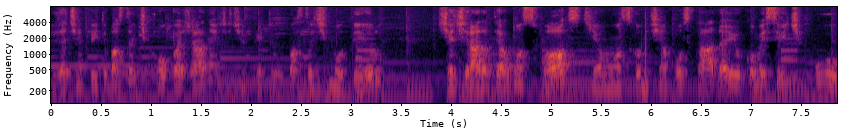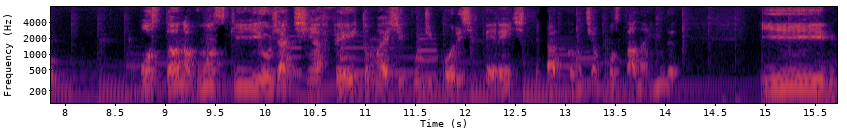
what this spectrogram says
eu já tinha feito bastante roupa já, né? Já tinha feito bastante modelo, tinha tirado até algumas fotos, tinha umas que eu não tinha postado, aí eu comecei, tipo, postando algumas que eu já tinha feito, mas tipo de cores diferentes, tá ligado? Que eu não tinha postado ainda. E,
